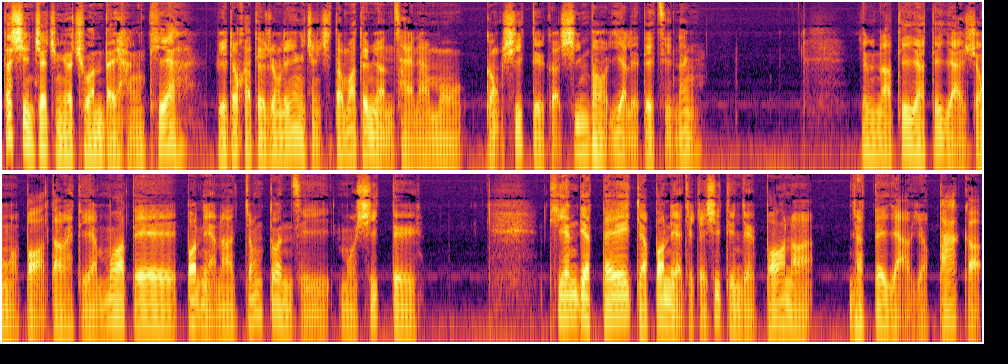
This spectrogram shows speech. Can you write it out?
ta xin cho chúng ta chuẩn đại hàng thiết vì đó khá tế dùng lấy những chứng chỉ tao mà tế nhận xài là một cộng sự từ cái xin bảo ý là tế chỉ năng. Nhưng nó thì ya tế giả dùng ở bỏ tao thì mua tế bọn nè nó trong tuần gì một sự từ 天的地就半年就เต้就半呢，日地又有八个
